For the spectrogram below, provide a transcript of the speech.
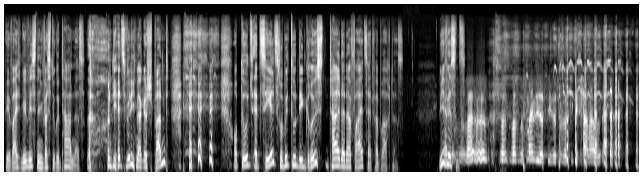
Wir, weiß, wir wissen nicht, was du getan hast. Und jetzt bin ich mal gespannt, ob du uns erzählst, womit du den größten Teil deiner Freizeit verbracht hast. Wir wissen es. Was, was, was, meinen Sie, dass Sie wissen, was ich getan habe?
